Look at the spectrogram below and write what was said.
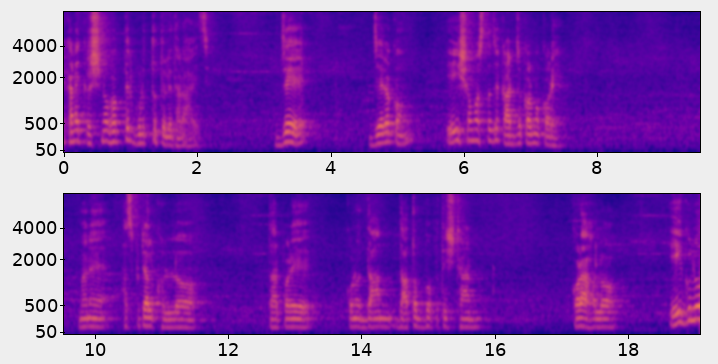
এখানে কৃষ্ণ ভক্তের গুরুত্ব তুলে ধরা হয়েছে। যে যেরকম এই সমস্ত যে কার্যকর্ম করে মানে হসপিটাল খুললো, তারপরে কোনো দান, দাতব্য প্রতিষ্ঠান করা হলো, এইগুলো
